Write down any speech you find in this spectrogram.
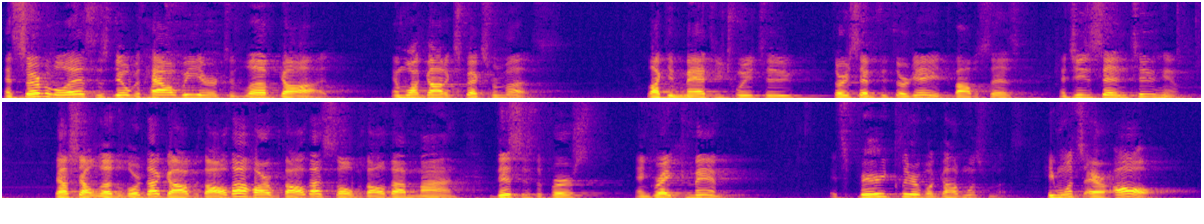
And several lessons deal with how we are to love God and what God expects from us. Like in Matthew 22, 37 through 38, the Bible says, And Jesus said unto him, Thou shalt love the Lord thy God with all thy heart, with all thy soul, with all thy mind. This is the first and great commandment. It's very clear what God wants from us. He wants our all.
